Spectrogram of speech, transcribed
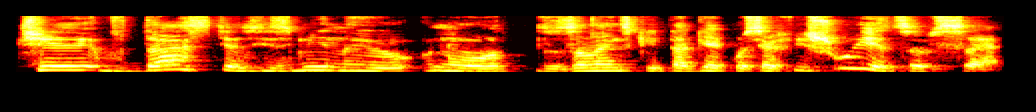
Чи вдасться зі зміною? Ну Зеленський так якось афішує це все,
